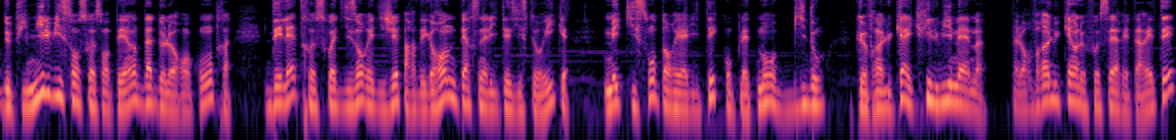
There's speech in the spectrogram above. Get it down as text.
depuis 1861, date de leur rencontre, des lettres soi-disant rédigées par des grandes personnalités historiques, mais qui sont en réalité complètement bidons, que Vrin-Lucas écrit lui-même. Alors Vrin-Luquin, le faussaire, est arrêté,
